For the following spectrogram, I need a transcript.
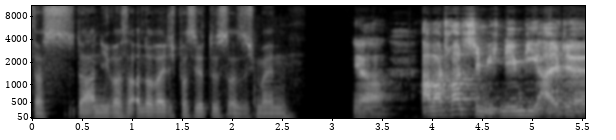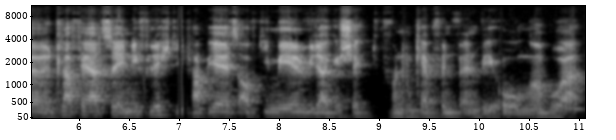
dass da nie was anderweitig passiert ist. Also ich meine, Ja, aber trotzdem, ich nehme die alte Klafferze in die Pflicht. Ich habe ihr jetzt auch die Mail wieder geschickt von dem Cap 5 NWO, ne, wo er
